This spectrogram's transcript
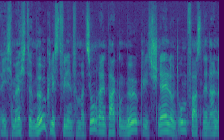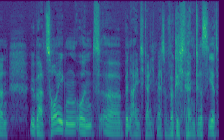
Ich möchte möglichst viel Information reinpacken, möglichst schnell und umfassend den anderen überzeugen und äh, bin eigentlich gar nicht mehr so wirklich daran interessiert,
